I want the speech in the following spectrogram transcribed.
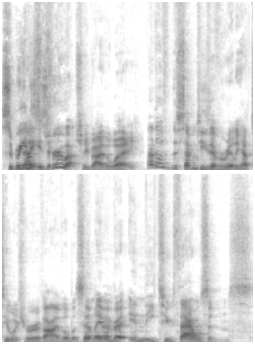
Sabrina That's is true, actually. By the way, I don't think the seventies ever really had too much of a revival, but certainly I remember in the two thousands,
